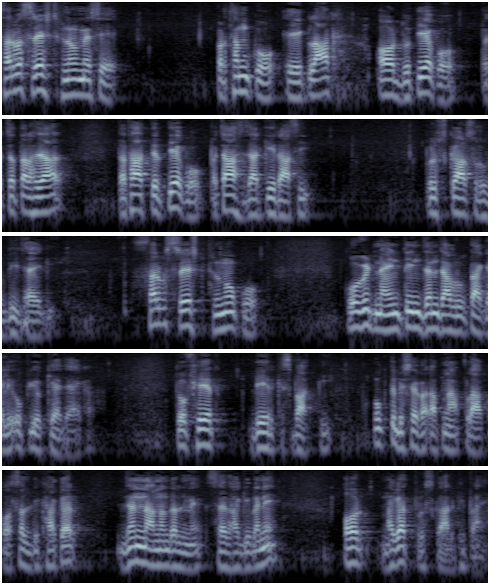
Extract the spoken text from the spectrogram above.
सर्वश्रेष्ठ फ़िल्मों में से प्रथम को एक लाख और द्वितीय को पचहत्तर हज़ार तथा तृतीय को पचास हज़ार की राशि पुरस्कार स्वरूप दी जाएगी। सर्वश्रेष्ठ फ़िल्मों को कोविड 19 जन जागरूकता के लिए उपयोग किया जाएगा। तो फिर देर किस बात की? उक्त विषय पर अपना कला कौशल दिखाकर जन आंदोलन में सहभागी बने और नगद पुरस्कार भी पाएँ।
